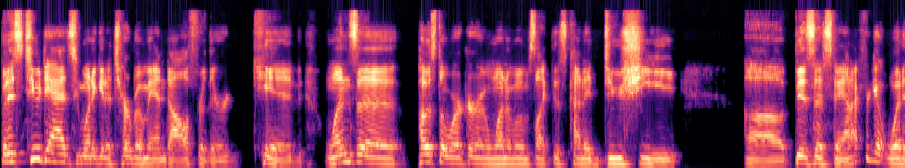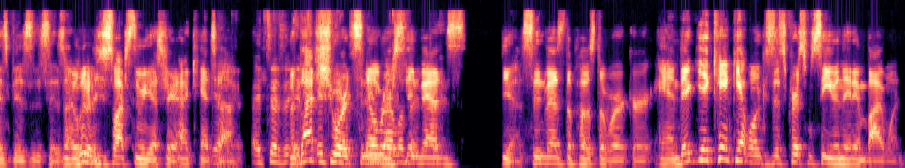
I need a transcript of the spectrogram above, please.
but it's two dads who want to get a Turbo Man doll for their kid. One's a postal worker, and one of them's like this kind of douchey uh businessman. I forget what his business is. I literally just watched the movie yesterday. And I can't tell you. it says But it's- that's it's- it's Schwarzenegger, irrelevant. Sinbad's yeah, Sinbad's the postal worker, and they you can't get one because it's Christmas Eve and they didn't buy one.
